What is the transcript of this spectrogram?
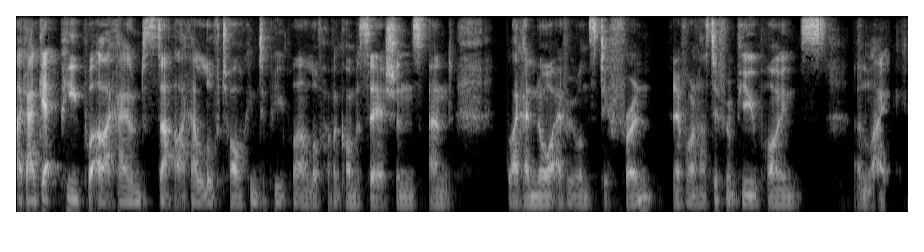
Like I get people, like I understand, like I love talking to people I love having conversations and like I know everyone's different and everyone has different viewpoints and like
